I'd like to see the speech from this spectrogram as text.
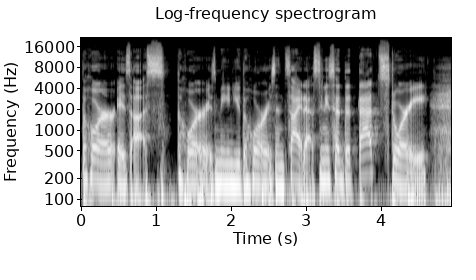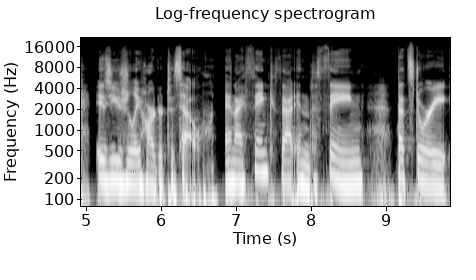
the horror is us. The horror is me and you. The horror is inside us. And he said that that story is usually harder to tell. And I think that in The Thing, that story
